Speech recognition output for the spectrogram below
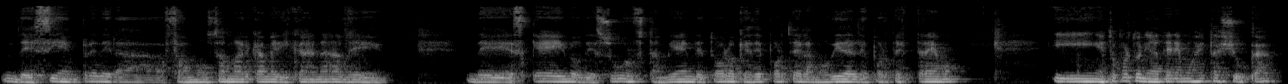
de siempre de la famosa marca americana de, de skate o de surf también, de todo lo que es deporte de la movida, el deporte extremo. Y en esta oportunidad tenemos esta Chuca,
